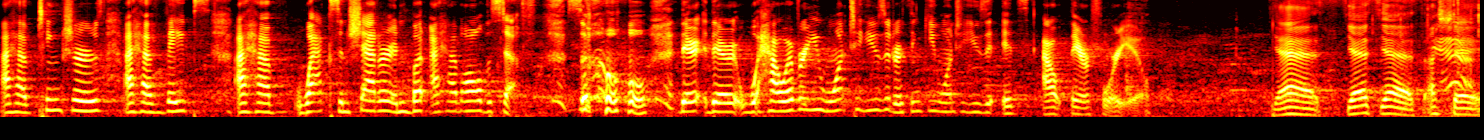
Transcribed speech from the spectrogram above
I have tinctures, I have vapes, I have wax and shatter and but I have all the stuff. So there there however you want to use it or think you want to use it, it's out there for you. Yes, yes, yes. Ashe.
